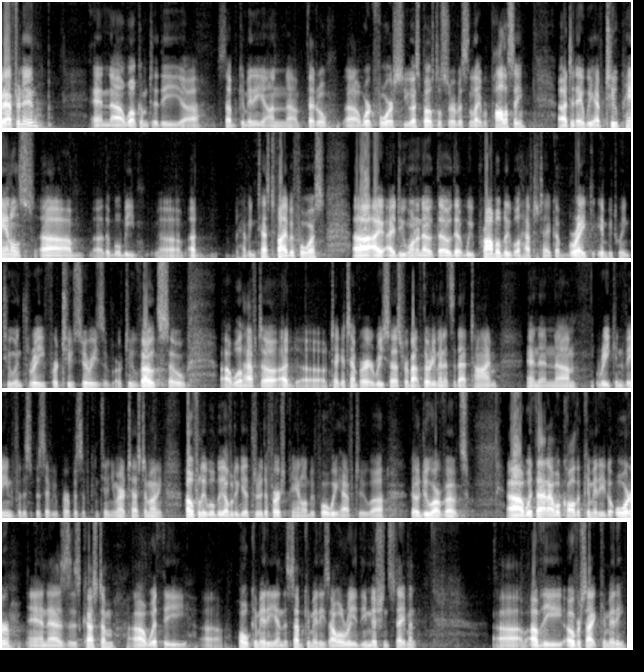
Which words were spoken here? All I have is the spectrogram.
Good afternoon, and uh, welcome to the uh, Subcommittee on uh, Federal uh, Workforce, U.S. Postal Service, and Labor Policy. Uh, today we have two panels uh, that will be having testified before us. I, I, do want to note, though, that we probably will have to take a break in between two and three for two series of, or two votes. So we will have to take a temporary recess for about 30 minutes at that time and then um, reconvene for the specific purpose of continuing our testimony. Hopefully, we will be able to get through the first panel before we have to uh, go do our votes. Uh, with that, I will call the committee to order, and as is custom uh, with the uh, whole committee and the subcommittees, I will read the mission statement uh, of the Oversight Committee.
